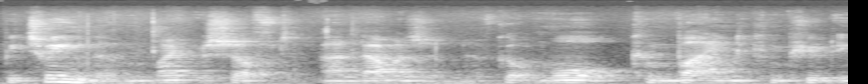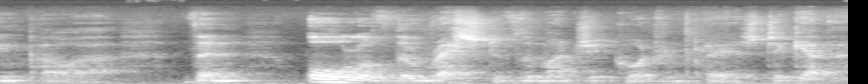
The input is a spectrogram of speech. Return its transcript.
between them, Microsoft and Amazon have got more combined computing power than all of the rest of the Magic Quadrant players together.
